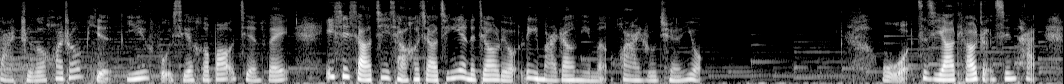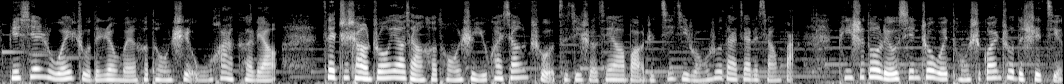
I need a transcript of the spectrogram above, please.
打折、化妆品、衣服、鞋荷包、减肥，一些小技巧和小经验的交流，立马让你们话如泉涌。五，自己要调整心态，别先入为主的认为和同事无话可聊。在职场中，要想和同事愉快相处，自己首先要保持积极融入大家的想法，平时多留心周围同事关注的事情，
